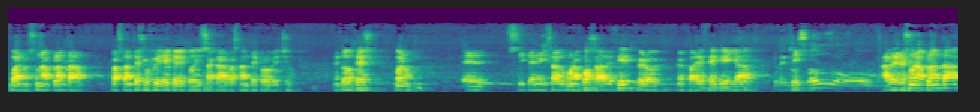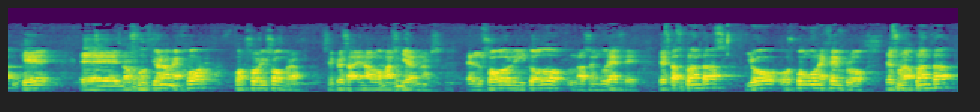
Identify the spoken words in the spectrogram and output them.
bueno es una planta bastante sufrida y que le podéis sacar bastante provecho entonces bueno eh, si tenéis alguna cosa a decir, pero me parece que ya... A ver, es una planta que eh, nos funciona mejor con sol y sombra. Siempre salen algo más tiernas. El sol y todo las endurece. Estas plantas, yo os pongo un ejemplo. Es una planta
